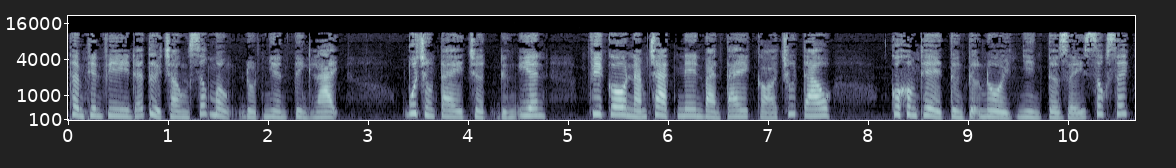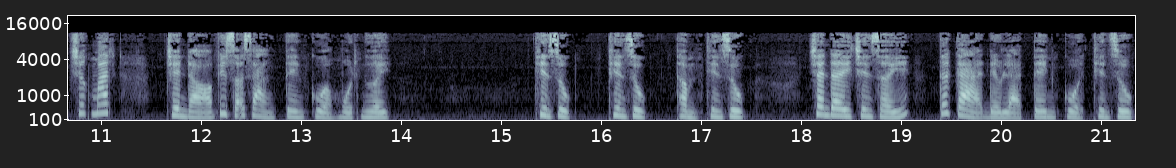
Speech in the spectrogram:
Thẩm Thiên Vi đã từ trong giấc mộng đột nhiên tỉnh lại. Bút trong tay chợt đứng yên, vì cô nắm chặt nên bàn tay có chút đau, Cô không thể tưởng tượng nổi nhìn tờ giấy xốc xếch trước mắt, trên đó viết rõ ràng tên của một người. Thiên Dục, Thiên Dục, Thẩm Thiên Dục. Tràn đầy trên giấy, tất cả đều là tên của Thiên Dục.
